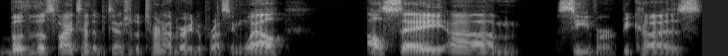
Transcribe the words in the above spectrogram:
Both of those fights had the potential to turn out very depressing. Well, I'll say um, Siver because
